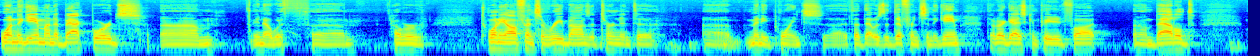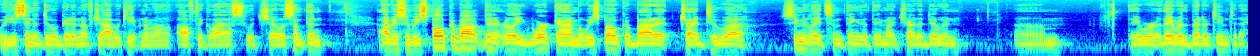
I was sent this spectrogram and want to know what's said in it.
won the game on the backboards, um, you know, with um, however 20 offensive rebounds that turned into uh, many points. Uh, I thought that was the difference in the game. I thought our guys competed, fought, um, battled. We just didn't do a good enough job of keeping them off the glass, which uh, was something obviously we spoke about, didn't really work on, but we spoke about it, tried to uh, simulate some things that they might try to do, and um, they were they were the better team today.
